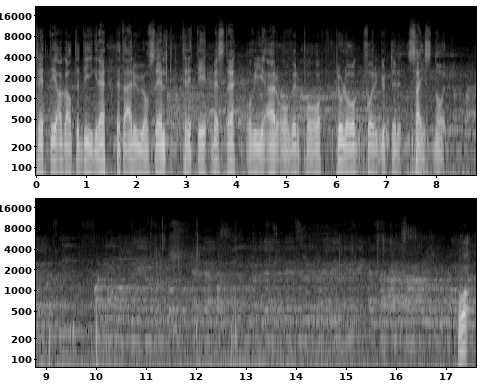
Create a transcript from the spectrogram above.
30 Agathe Digre. Dette er uoffisielt 30 beste, og vi er over på prolog for gutter 16 år. Og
